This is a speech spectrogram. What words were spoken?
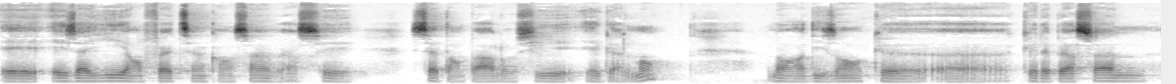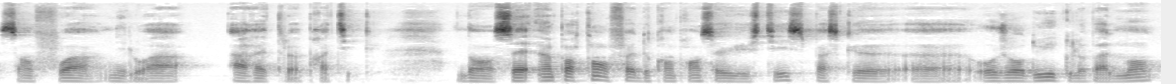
Et Ésaïe, en fait, 55, verset 7 en parle aussi également en disant que, euh, que les personnes sans foi ni loi arrêtent leur pratique. Donc c'est important en fait de comprendre cette justice parce que euh, aujourd'hui globalement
